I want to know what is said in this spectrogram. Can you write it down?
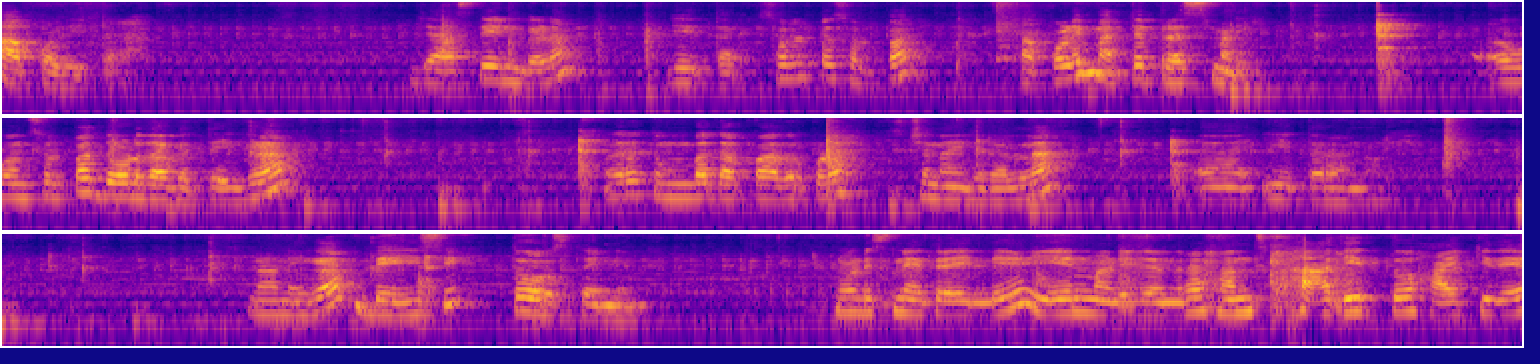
ಹಾಕ್ಕೊಳ್ಳಿ ಈ ಥರ ಜಾಸ್ತಿ ಏನು ಬೇಡ, ಈ ಥರ ಸ್ವಲ್ಪ ಸ್ವಲ್ಪ ಹಾಕ್ಕೊಳ್ಳಿ ಮತ್ತೆ ಪ್ರೆಸ್ ಮಾಡಿ. ಒಂದು ಸ್ವಲ್ಪ ದೊಡ್ಡದಾಗುತ್ತೆ ಈಗ. ಅಂದರೆ ತುಂಬ ದಪ್ಪ ಆದರೂ ಕೂಡ ಚೆನ್ನಾಗಿರಲ್ಲ. ಈ ಥರ ನೋಡಿ. ನಾನೀಗ ಬೇಯಿಸಿ ತೋರಿಸ್ತೇನೆ ನಿಮಗೆ. ನೋಡಿ ಸ್ನೇಹಿತರೆ, ಇಲ್ಲಿ ಏನು ಮಾಡಿದೆ ಅಂದರೆ ಹಂಚು ಕಾದಿತ್ತು ಹಾಕಿದೆ.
